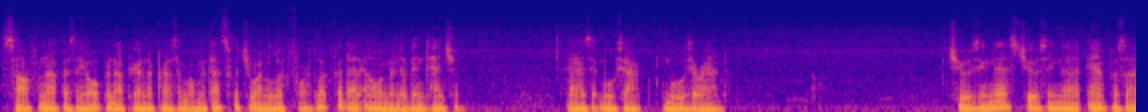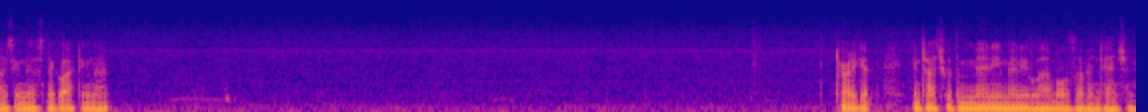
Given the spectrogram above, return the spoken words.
soften up, as they open up here in the present moment, that's what you want to look for. Look for that element of intention as it moves out, moves around. Choosing this, choosing that, emphasizing this, neglecting that. Try to get in touch with many, many levels of intention.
